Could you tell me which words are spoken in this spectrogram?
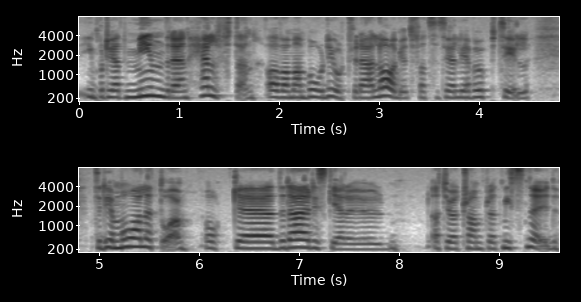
importerat mindre än hälften av vad man borde gjort vid det här laget för att, så att säga, leva upp till, till det målet då. Och eh, det där riskerar ju att göra Trump rätt missnöjd.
